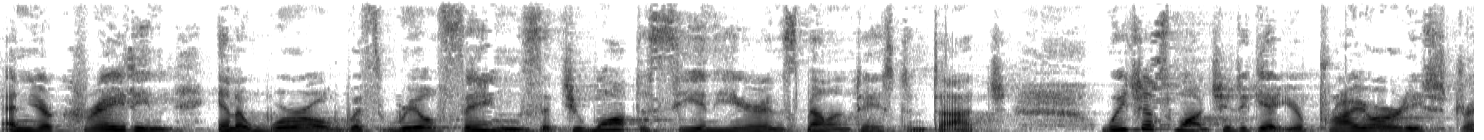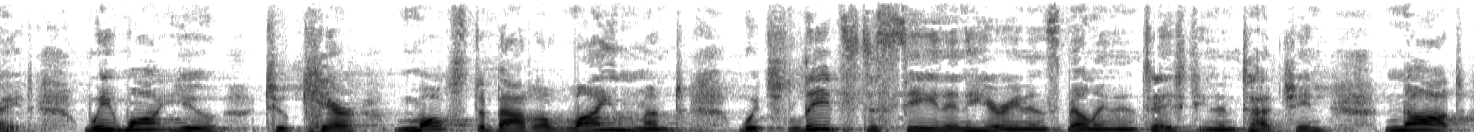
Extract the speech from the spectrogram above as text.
and you're creating in a world with real things that you want to see and hear and smell and taste and touch. We just want you to get your priorities straight. We want you to care most about alignment which leads to seeing and hearing and smelling and tasting and touching not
